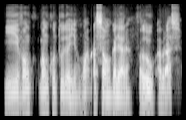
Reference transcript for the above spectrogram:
E vamos, vamos com tudo aí. Um abração, galera. Falou, abraço.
